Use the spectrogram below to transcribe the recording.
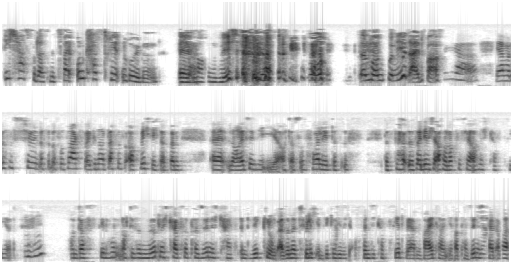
wie schaffst du das mit zwei unkastrierten Rüden? Äh, ja. warum nicht? Ja. so, das funktioniert einfach. Ja, ja, aber das ist schön, dass du das so sagst, weil genau das ist auch wichtig, dass dann äh, Leute wie ihr auch das so vorlebt. Das ist, das, das erlebe ich auch, und Nox ist ja auch nicht kastriert. Mhm und dass den Hunden auch diese Möglichkeit zur Persönlichkeitsentwicklung, also natürlich entwickeln die sich auch, wenn sie kastriert werden, weiter in ihrer Persönlichkeit, ja. aber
